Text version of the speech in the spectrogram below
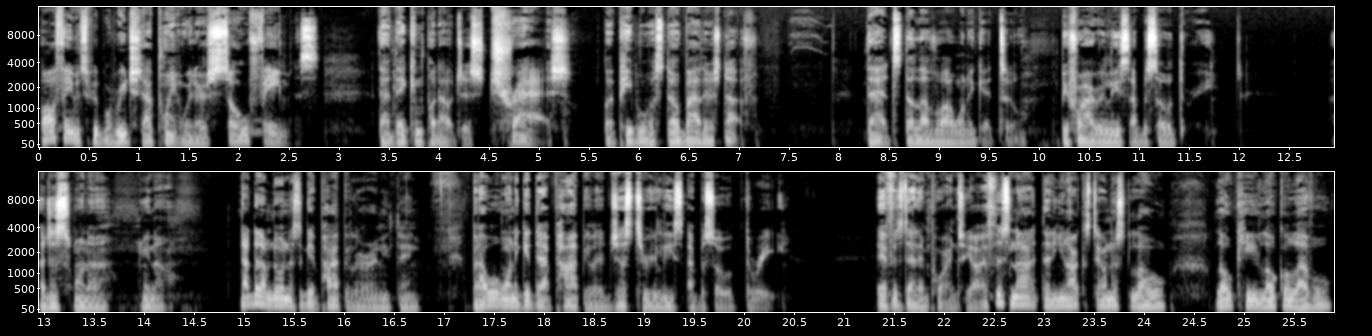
all famous people reach that point where they're so famous that they can put out just trash, but people will still buy their stuff. That's the level I want to get to before I release episode three. I just want to, you know, not that I'm doing this to get popular or anything, but I would want to get that popular just to release episode three if it's that important to y'all. If it's not, then you know I can stay on this low, low key, local level,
